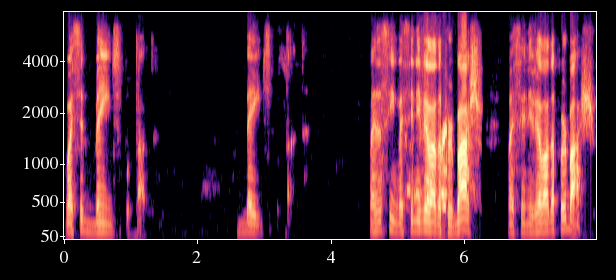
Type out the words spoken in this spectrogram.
Vai ser bem disputada. Bem disputada. Mas assim, vai ser nivelada por baixo? Vai ser nivelada por baixo.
